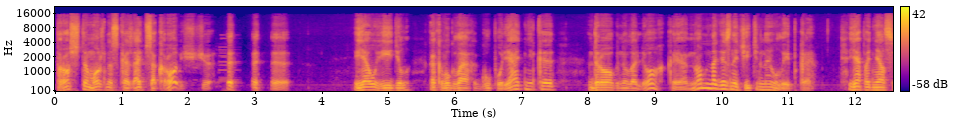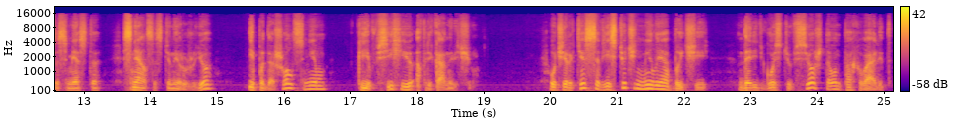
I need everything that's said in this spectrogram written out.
Просто, можно сказать, сокровище. Я увидел, как в углах губ урядника дрогнула легкая, но многозначительная улыбка. Я поднялся с места, снял со стены ружье и подошел с ним к Евпсихию Африкановичу. У черкесов есть очень милый обычай дарить гостю все, что он похвалит,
